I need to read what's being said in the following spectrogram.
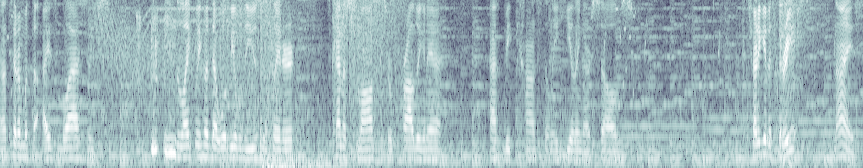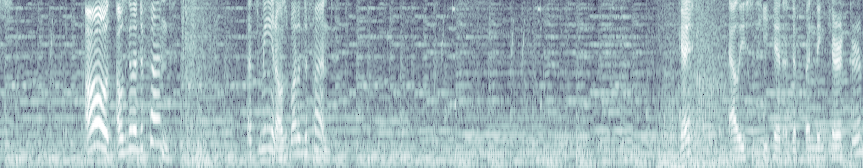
Let's hit him with the Ice Blast since the likelihood that we'll be able to use this later kind of small since we're probably to have to be constantly healing ourselves. Try to get a three. Nice. Oh, I was to defend. That's mean. I was about to defend. Okay. At least he hit a defending character.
